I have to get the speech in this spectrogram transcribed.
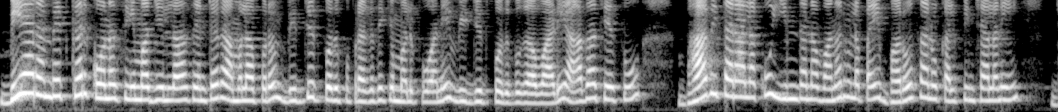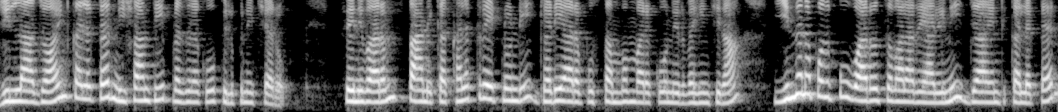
బీఆర్ అంబేద్కర్ కోనసీమ జిల్లా సెంటర్ అమలాపురం విద్యుత్ పొదుపు ప్రగతికి మలుపు అని విద్యుత్ పొదుపుగా వాడి ఆదా చేస్తూ భావి తరాలకు ఇంధన వనరులపై భరోసాను కల్పించాలని జిల్లా జాయింట్ కలెక్టర్ నిశాంతి ప్రజలకు పిలుపునిచ్చారు. శనివారం స్థానిక కలెక్టరేట్ నుండి గడియారపు స్తంభం వరకు నిర్వహించిన ఇంధన పొదుపు వారోత్సవాల ర్యాలీని జాయింట్ కలెక్టర్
